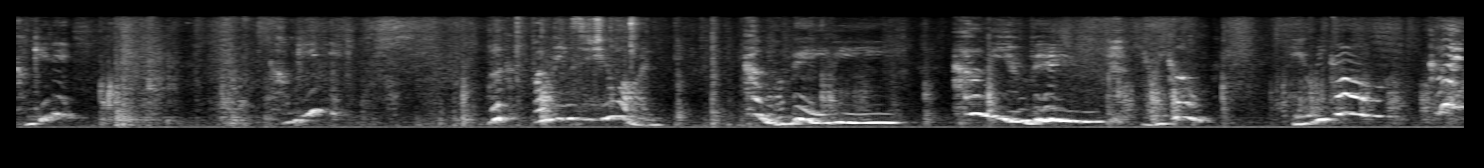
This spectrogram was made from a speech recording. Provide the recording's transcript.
Come get it. Come get it. Look, fun things to chew on. Come on, baby. Come here, baby. Here we go. Here we go. Good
